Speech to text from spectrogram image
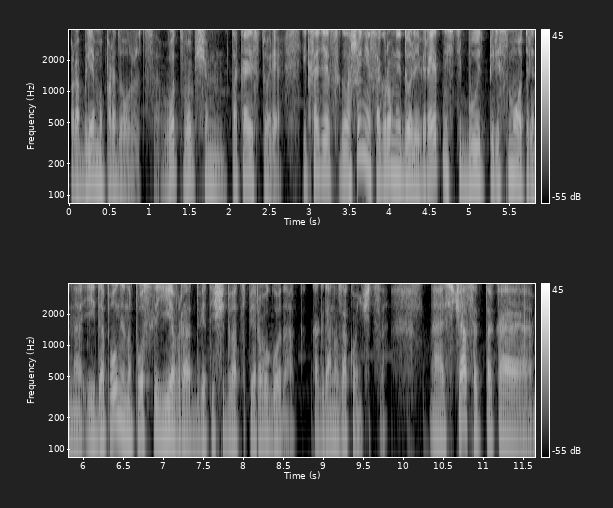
проблема продолжится. Вот, в общем, такая история. И, кстати, это соглашение с огромной долей вероятности будет пересмотрено и дополнено после Евро 2021 года, когда оно закончится. А сейчас это такая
